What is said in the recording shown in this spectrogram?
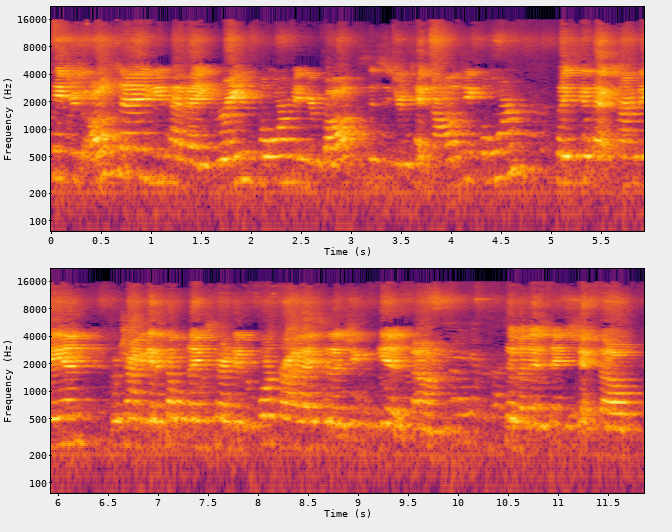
Teachers, also, you have a green form in your box. This is your technology form. Please get that turned in. We're trying to get a couple things turned in before Friday so that you can get um, some of those things checked off,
